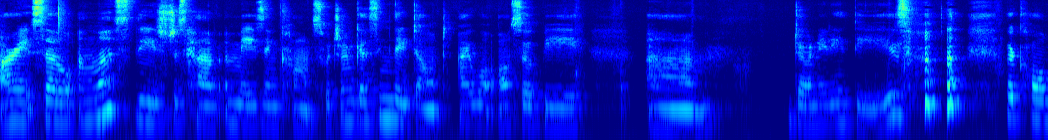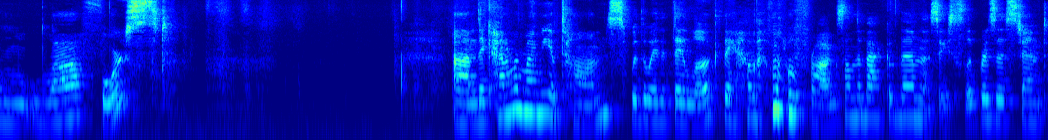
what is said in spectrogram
All right, so unless these just have amazing comps, which I'm guessing they don't, I will also be um, donating these. They're called La Forced. Um, they kind of remind me of TOMS with the way that they look. They have little frogs on the back of them that say slip resistant.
